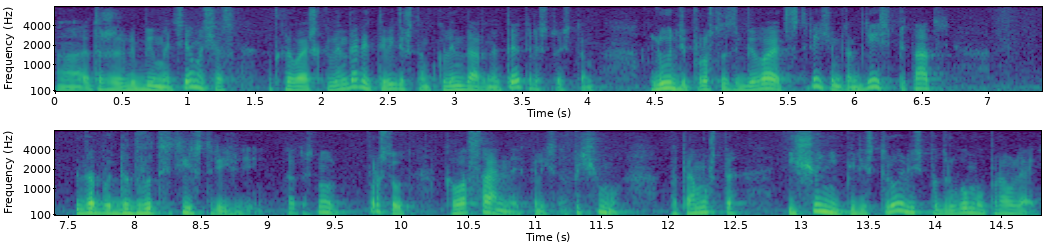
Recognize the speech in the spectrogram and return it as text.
это же любимая тема. Сейчас открываешь календарь, и ты видишь там календарный тетрис, то есть там люди просто забивают встречи, им там 10-15 иногда до 20 встреч в день. Да, то есть, ну, просто вот колоссальное количество. Почему? Потому что еще не перестроились по-другому управлять.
